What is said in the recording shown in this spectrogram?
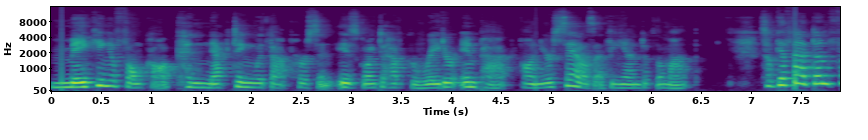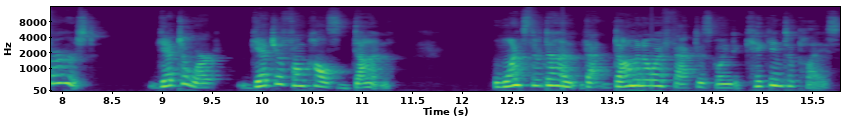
making a phone call, connecting with that person is going to have greater impact on your sales at the end of the month. So get that done first. Get to work, get your phone calls done. Once they're done, that domino effect is going to kick into place.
